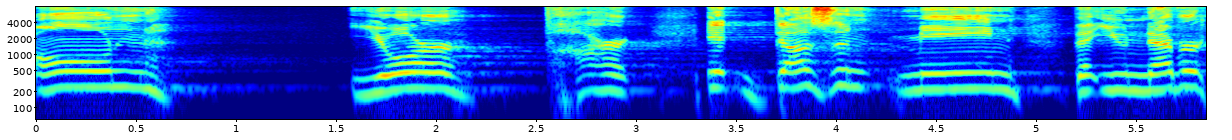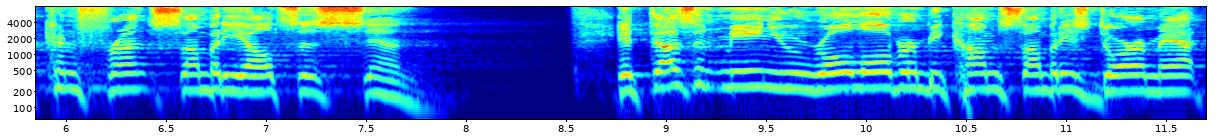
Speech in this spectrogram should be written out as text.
own your part? It doesn't mean that you never confront somebody else's sin. It doesn't mean you roll over and become somebody's doormat.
